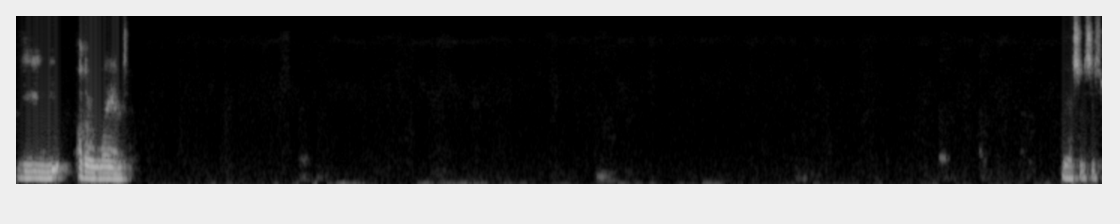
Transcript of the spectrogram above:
the other land. Yes, this is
